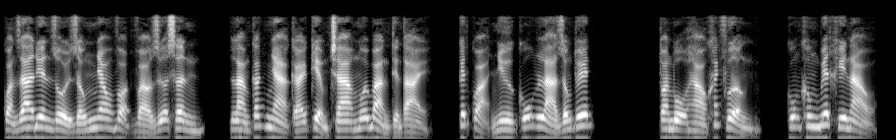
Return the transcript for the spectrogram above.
Quản gia điên rồi giống nhau vọt vào giữa sân, làm các nhà cái kiểm tra mỗi bản tiền tài, kết quả như cũ là giống tuyết. Toàn bộ hào khách phường, cũng không biết khi nào,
